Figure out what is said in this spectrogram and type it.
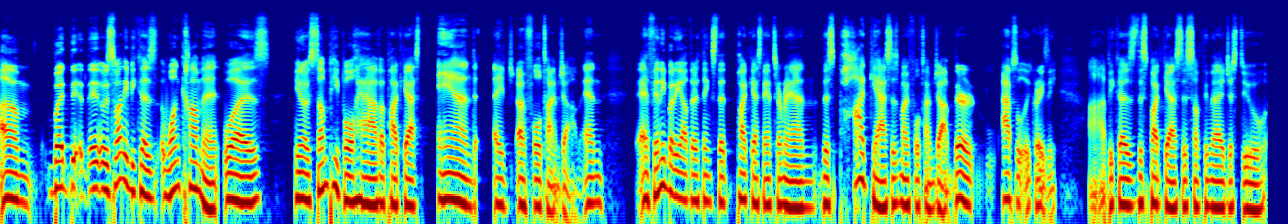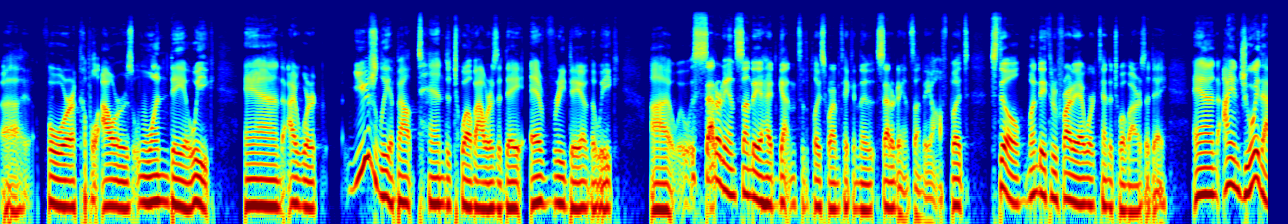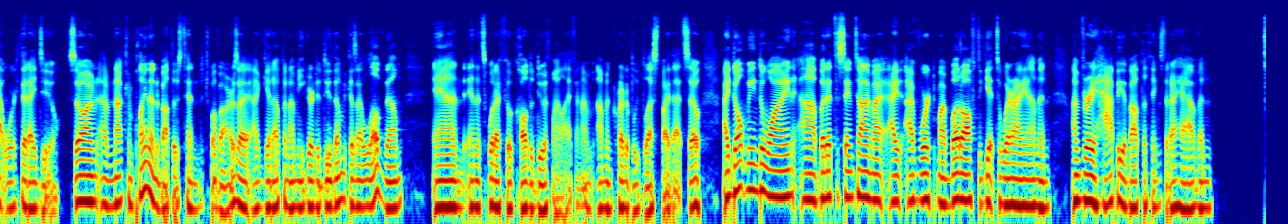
Um, but th- it was funny because one comment was, you know, some people have a podcast and a, a full time job. And if anybody out there thinks that Podcast Answer Man, this podcast is my full time job, they're absolutely crazy uh, because this podcast is something that I just do uh, for a couple hours one day a week. And I work usually about 10 to 12 hours a day every day of the week. Uh, Saturday and Sunday, I had gotten to the place where I'm taking the Saturday and Sunday off, but still, Monday through Friday, I work 10 to 12 hours a day. And I enjoy that work that I do. So I'm, I'm not complaining about those 10 to 12 hours. I, I get up and I'm eager to do them because I love them and and it's what I feel called to do with my life, and I'm I'm incredibly blessed by that. So I don't mean to whine, uh, but at the same time, I, I I've worked my butt off to get to where I am, and I'm very happy about the things that I have, and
